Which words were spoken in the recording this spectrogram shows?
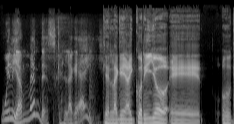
William Méndez, que es la que hay. Que es la que hay, Corillo. Eh, ok,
